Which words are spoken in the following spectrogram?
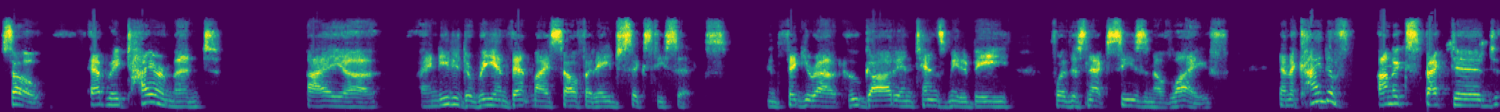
So at retirement, I uh, I needed to reinvent myself at age 66 and figure out who God intends me to be for this next season of life. And a kind of unexpected,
